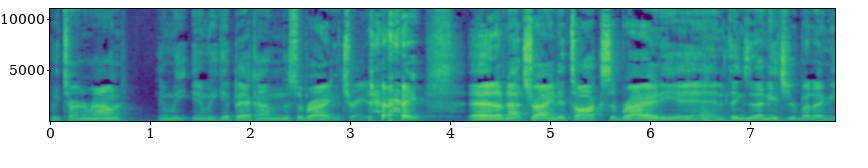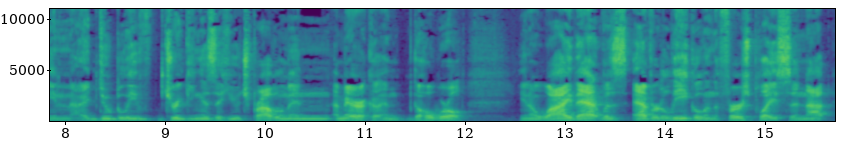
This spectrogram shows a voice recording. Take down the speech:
we turn around and we and we get back on the sobriety train. All right, and I'm not trying to talk sobriety and things of that nature, but I mean I do believe drinking is a huge problem in America and the whole world. You know why that was ever legal in the first place and not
